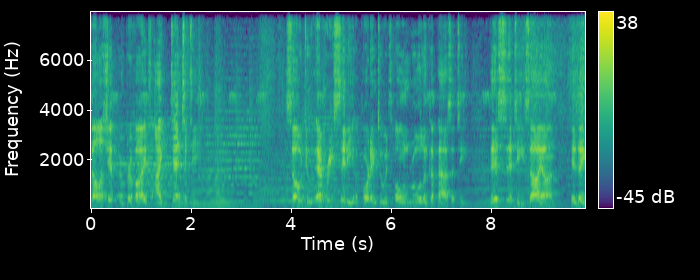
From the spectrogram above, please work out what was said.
fellowship and provides identity. So do every city according to its own rule and capacity. This city, Zion, is a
